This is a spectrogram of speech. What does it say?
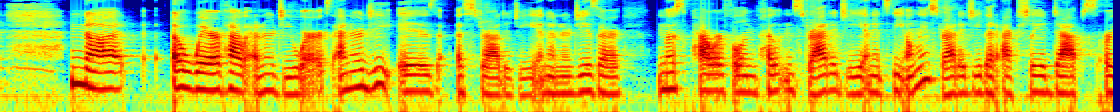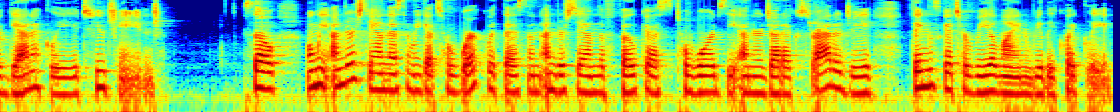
not aware of how energy works. Energy is a strategy, and energy is our most powerful and potent strategy. And it's the only strategy that actually adapts organically to change. So, when we understand this and we get to work with this and understand the focus towards the energetic strategy, things get to realign really quickly.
